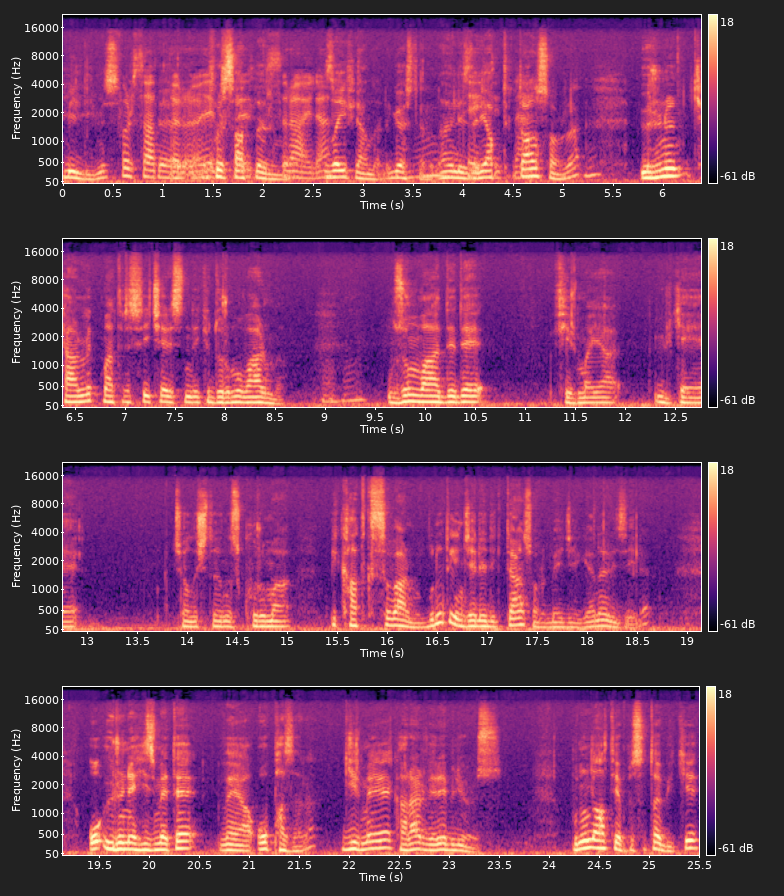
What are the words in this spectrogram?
bildiğimiz Fırsatları, e, fırsatlarını, sırayla. zayıf yanlarını gösteren Hı hı, analizleri tehditler. yaptıktan sonra ürünün karlılık matrisi içerisindeki durumu var mı? Uzun vadede firmaya, ülkeye, çalıştığınız kuruma bir katkısı var mı? Bunu da inceledikten sonra BCG analiziyle o ürüne, hizmete veya o pazara girmeye karar verebiliyoruz. Bunun altyapısı tabii ki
